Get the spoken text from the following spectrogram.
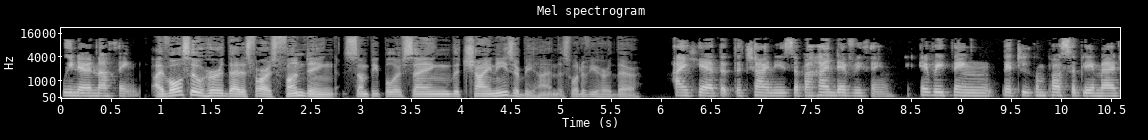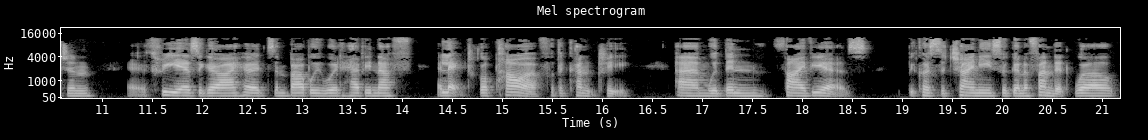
we know nothing. I've also heard that as far as funding, some people are saying the Chinese are behind this. What have you heard there? I hear that the Chinese are behind everything, everything that you can possibly imagine. Uh, three years ago, I heard Zimbabwe would have enough electrical power for the country um, within five years because the Chinese were going to fund it. Well,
